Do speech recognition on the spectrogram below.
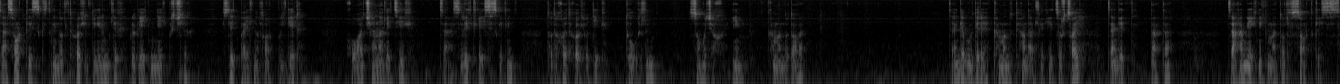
За sort case гэдэг нь бол тохиолдлуудыг ирэмблэх, aggregate нь нийлбэрчлэх, split file нь болохоор бүлгээр хувааж анализ хийх. За select cases гэдэг нь тодорхой тохиолдлуудыг төвөрлөн сонгож авах ийм командууд байгаа. За ингээ бүгдээрээ командуудын дадлагыг хийж зурцгаая. За ингээд data. За хамгийн ихний команд бол sort cases.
